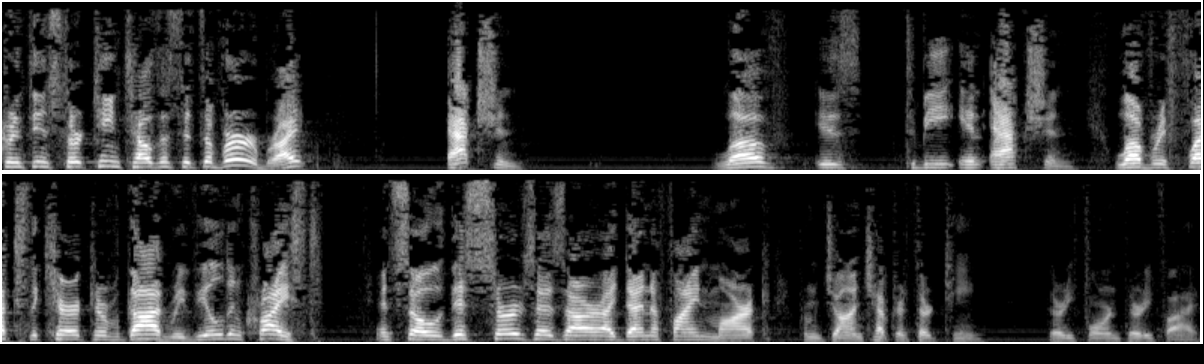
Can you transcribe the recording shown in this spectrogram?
Corinthians 13 tells us it's a verb, right? Action. Love is to be in action. Love reflects the character of God revealed in Christ. And so this serves as our identifying mark from John chapter 13, 34 and 35.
